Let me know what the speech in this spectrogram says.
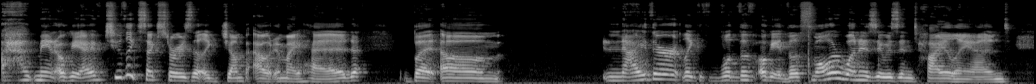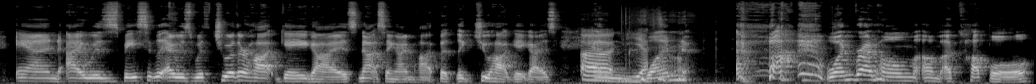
Ah, man, okay, I have two like sex stories that like jump out in my head, but um neither like well the okay the smaller one is it was in thailand and i was basically i was with two other hot gay guys not saying i'm hot but like two hot gay guys Uh, and yes, one one brought home um, a couple,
